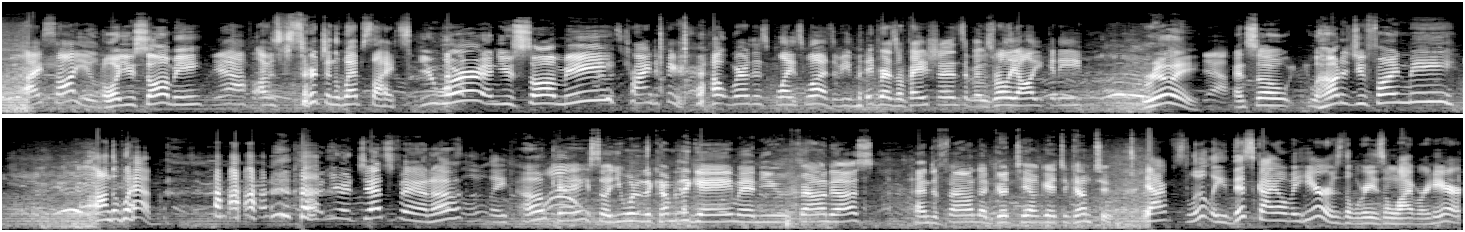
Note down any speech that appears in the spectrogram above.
I saw you. Well, you saw me. Yeah, I was searching the websites. You were, and you saw me. I was trying to figure out where this place was. If you made reservations, if it was really all you could eat. Really? Yeah. And so, how did you find me? On the web. And you're a Jets fan, huh? Absolutely. Okay, so you wanted to come to the game, and you found us, and to found a good tailgate to come to. Yeah, absolutely. This guy over here is the reason why we're here.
